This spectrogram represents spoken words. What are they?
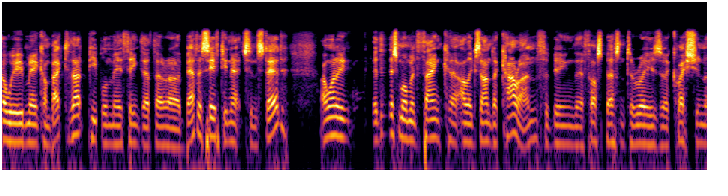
uh, we may come back to that. People may think that there are better safety nets instead. I want to at this moment thank uh, Alexander Karan for being the first person to raise a question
